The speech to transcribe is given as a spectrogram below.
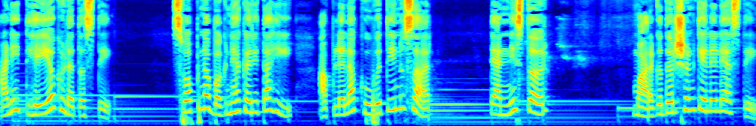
आणि ध्येय घडत असते. स्वप्न बघण्याकरिताही आपल्याला कुवतीनुसार त्यांनीच तर मार्गदर्शन केलेले असते.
